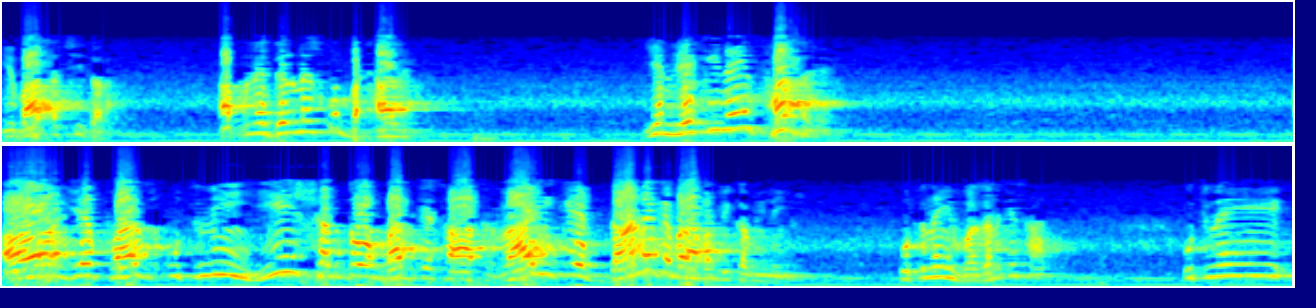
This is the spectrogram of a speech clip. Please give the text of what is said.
یہ بات اچھی طرح۔ اپنے دل میں اس کو بٹھا لیں۔ یہ نیکی نہیں، فرض ہے۔ اور یہ فرض اتنی ہی شد و مد کے ساتھ، رائی کے دانے کے برابر بھی کمی نہیں۔ ہے اتنے ہی وزن کے ساتھ، اتنے ہی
